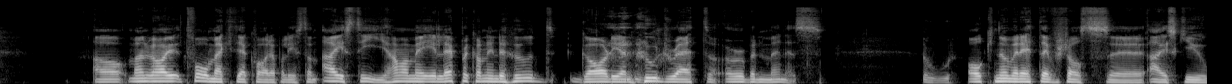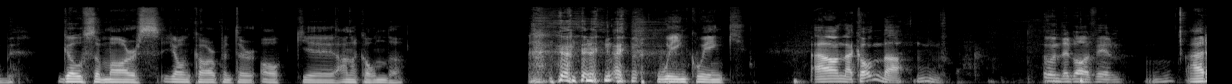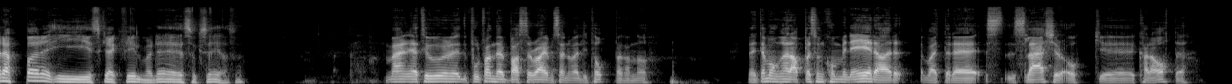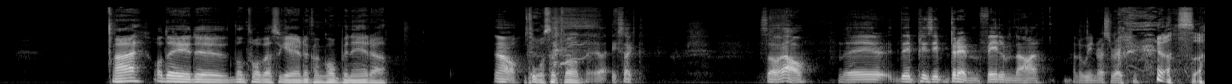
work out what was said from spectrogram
Ja, men vi har ju två mäktiga kvar på listan. Ice-T, han var med i Leprechaun in the Hood, Guardian, Hood Rat och Urban Menace. Oh. Och nummer ett är förstås eh, Ice Cube. Ghost of Mars, John Carpenter och eh, Anaconda. wink wink. Anaconda. Mm. Underbar film. Ja, rappare i skräckfilmer, det är succé alltså. Men jag tror fortfarande att Buster Rhymes är väldigt toppen ändå. Det är inte många rappare som kombinerar, vad heter det, slasher och eh, karate. Nej, och det är det, de två bästa grejerna du kan kombinera Ja, oavsett vad. ja exakt. Så ja, det är, det är i princip drömfilm det här. Halloween Resurrection. alltså.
